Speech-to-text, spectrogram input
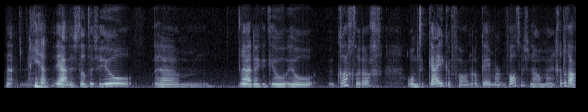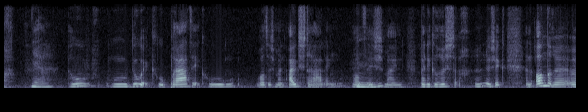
Nou, ja. ja, dus dat is heel, ehm, ja, denk ik heel, heel krachtig om te kijken van, oké, maar wat is nou mijn gedrag? Ja. Hoe, hoe doe ik? Hoe praat ik? Hoe, wat is mijn uitstraling? Wat Mhm. is mijn, ben ik rustig? Dus ik, een andere eh,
